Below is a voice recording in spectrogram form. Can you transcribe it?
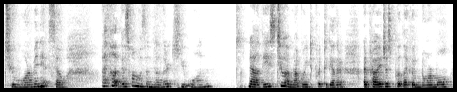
too warm in it. So I thought this one was another cute one. Now these two I'm not going to put together. I'd probably just put like a normal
